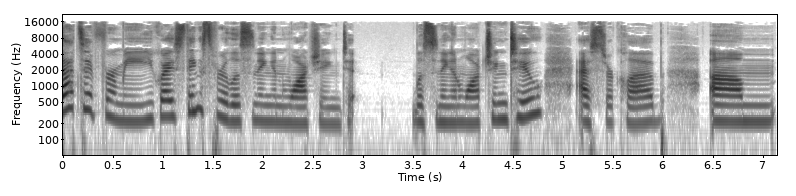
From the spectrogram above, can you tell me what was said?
that's it for me. You guys, thanks for listening and watching to listening and watching to Esther Club. Um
